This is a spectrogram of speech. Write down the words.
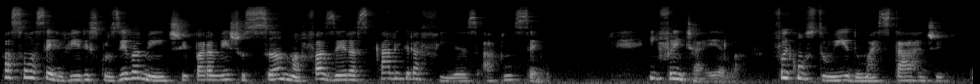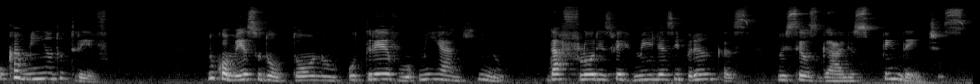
passou a servir exclusivamente para Meixo Sama fazer as caligrafias a pincel. Em frente a ela foi construído mais tarde o caminho do trevo. No começo do outono, o trevo Miyagino dá flores vermelhas e brancas nos seus galhos pendentes,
